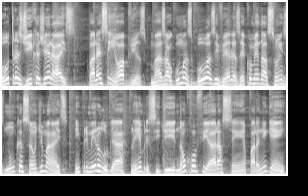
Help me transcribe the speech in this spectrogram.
Outras dicas gerais. Parecem óbvias, mas algumas boas e velhas recomendações nunca são demais. Em primeiro lugar, lembre-se de não confiar a senha para ninguém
